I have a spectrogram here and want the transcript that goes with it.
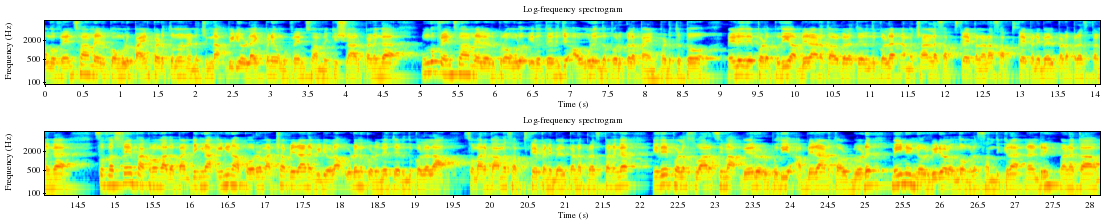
உங்கள் ஃப்ரெண்ட்ஸ் ஃபேமிலியில் இருக்கவங்களும் பயன்படுத்தணும்னு நினச்சிங்கன்னா வீடியோ லைக் பண்ணி உங்கள் ஃப்ரெண்ட்ஸ் ஃபேமிலிக்கு ஷேர் பண்ணுங்கள் உங்கள் ஃப்ரெண்ட்ஸ் ஃபேமிலியில் இருக்கிறவங்களும் இதை தெரிஞ்சு அவங்களும் இந்த பொருட்களை பயன்படுத்தட்டும். மேலும் இதே போல் புதிய அப்டேட்டான தகவல்களை தெரிந்து கொள்ள நம்ம சேனலை சப்ஸ்கிரைப் பண்ணலாம் சப்ஸ்கிரைப் பண்ணி பெல் பண்ண ப்ரெஸ் பண்ணுங்கள் ஸோ ஃபஸ்ட் டைம் பார்க்குறவங்க அதை பண்ணிட்டீங்கன்னா இனி நான் போடுற மற்ற அப்படியான வீடியோலாம் உடனுக்குடனே தெரிந்து கொள்ளலாம். ஸோ மறக்காமல் சப்ஸ்கிரைப் பண்ணி பெல் பண்ண ப்ரெஸ் பண்ணுங்கள் இதே போல் சுவாரஸ்யமாக வேறொரு புதிய அப்டேட்டான தகவல்களோடு மீண்டும் இன்னொரு வீடியோவில் வந்து உங்களை சந்திக்கிறேன். நன்றி வணக்கம்.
